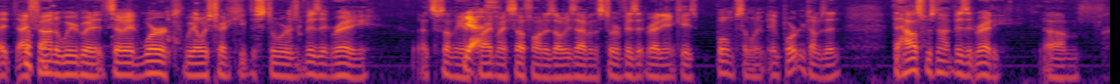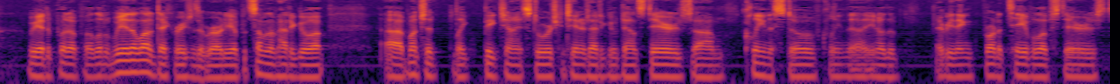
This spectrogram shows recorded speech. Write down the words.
I, I found a weird way to so it worked. We always try to keep the stores visit ready. That's something I Yes. pride myself on is always having the store visit ready in case boom someone important comes in. The house was not visit ready. Um, we had to put up a little. We had a lot of decorations that were already up, but some of them had to go up. Uh, a bunch of like big giant storage containers had to go downstairs. Um, clean the stove, clean the you know the everything. Brought a table upstairs.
